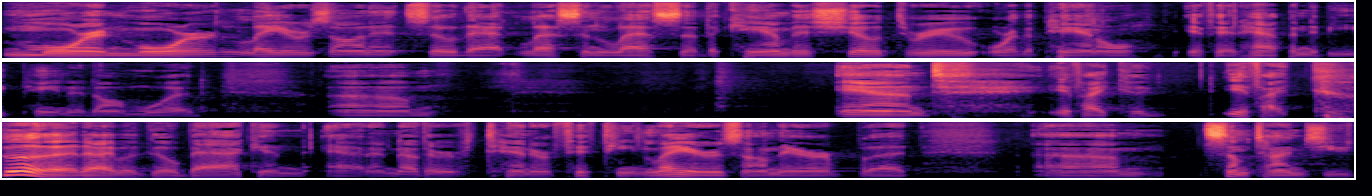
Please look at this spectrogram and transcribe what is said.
more and more layers on it so that less and less of the canvas showed through or the panel if it happened to be painted on wood. Um, and if I could, if I could, I would go back and add another 10 or 15 layers on there. But um, sometimes you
